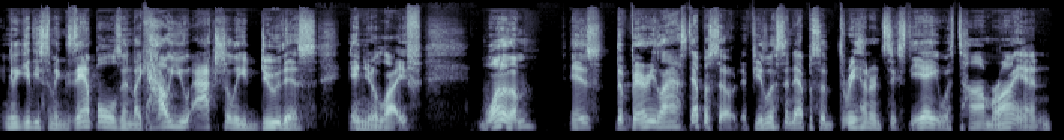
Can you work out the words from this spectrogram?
I'm going to give you some examples and like how you actually do this in your life. One of them is the very last episode. If you listen to episode 368 with Tom Ryan,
